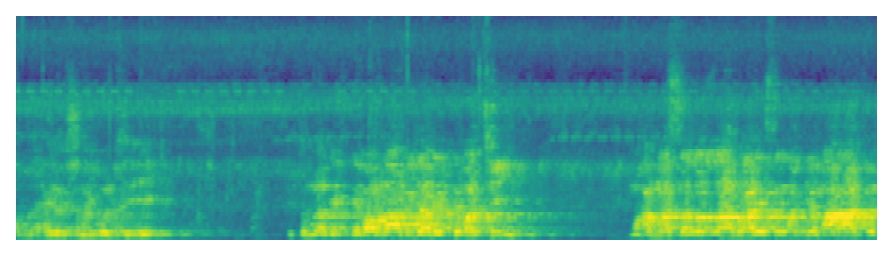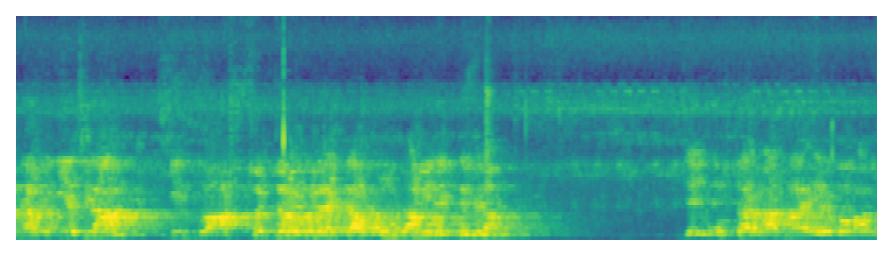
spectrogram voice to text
আবু জাহেল ওই সময় বলছে, তোমরা দেখতে পাও না, আমি যা দেখতে পাচ্ছি। মুহাম্মদ সাল্লাল্লাহু আলাইহি সাল্লামকে মারার জন্য আমি গিয়েছিলাম, কিন্তু আশ্চর্য রকমের একটা উট আমি দেখতে পেলাম। যে উটটার মাথা এরকম আমি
